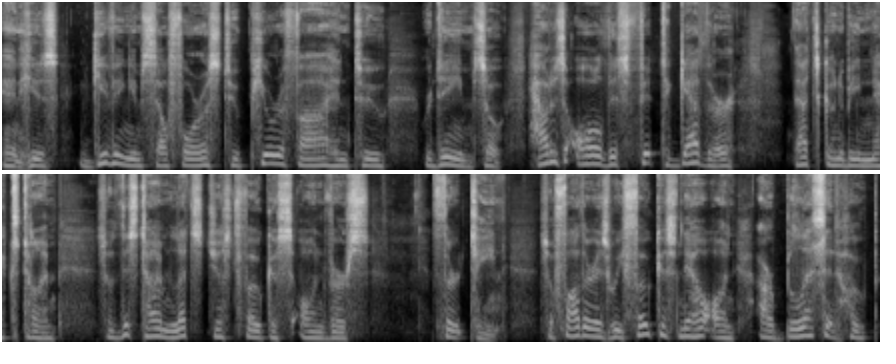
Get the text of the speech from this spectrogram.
and his giving himself for us to purify and to redeem. So, how does all this fit together? That's going to be next time. So, this time, let's just focus on verse 13. So, Father, as we focus now on our blessed hope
